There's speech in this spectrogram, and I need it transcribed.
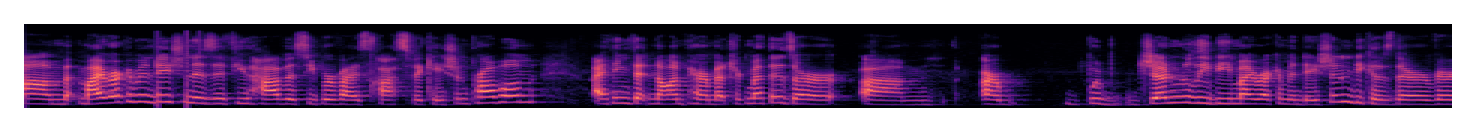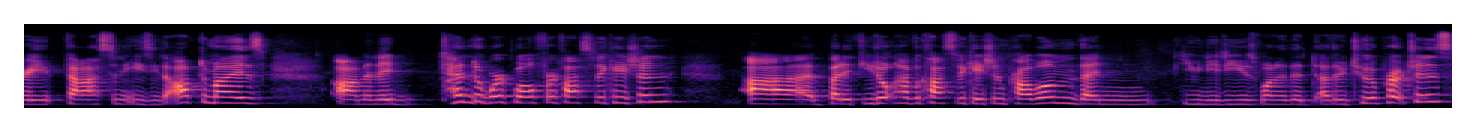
um, my recommendation is if you have a supervised classification problem, I think that non-parametric methods are, um, are, would generally be my recommendation because they're very fast and easy to optimize, um, and they tend to work well for classification. Uh, but if you don't have a classification problem, then you need to use one of the other two approaches.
